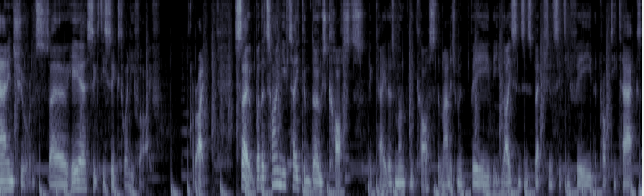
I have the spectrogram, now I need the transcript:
and insurance. So here, 66.25. Right. So by the time you've taken those costs, okay, those monthly costs, the management fee, the license inspection city fee, the property tax,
